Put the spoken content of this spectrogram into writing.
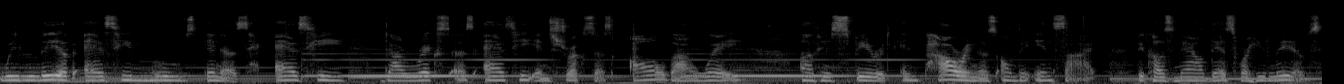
We live as He moves in us, as He directs us, as He instructs us, all by way of His Spirit empowering us on the inside, because now that's where He lives,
